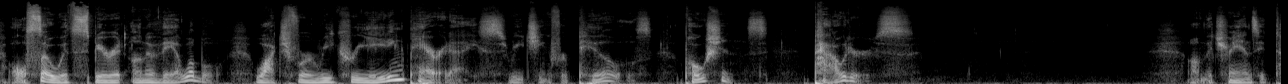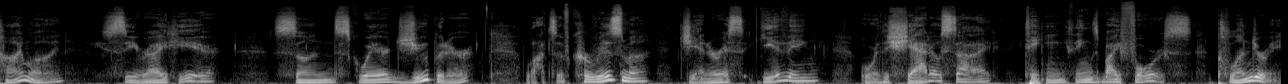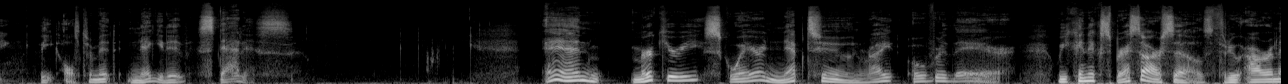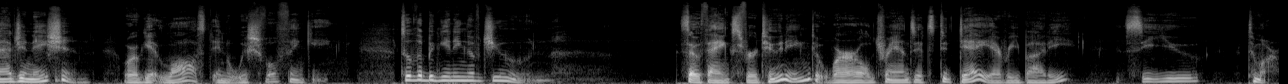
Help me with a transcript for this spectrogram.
Also, with spirit unavailable, watch for recreating paradise, reaching for pills, potions, powders. On the transit timeline, see right here. Sun square Jupiter, lots of charisma, generous giving, or the shadow side, taking things by force, plundering, the ultimate negative status. And Mercury square Neptune right over there. We can express ourselves through our imagination or get lost in wishful thinking till the beginning of June. So thanks for tuning to World Transits Today, everybody. See you tomorrow.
